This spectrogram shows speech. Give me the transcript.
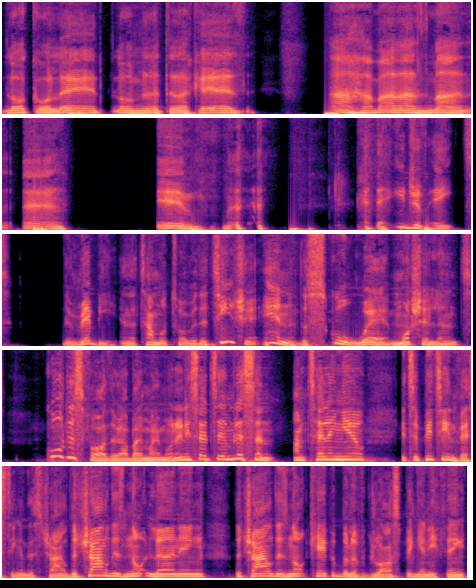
לא קולט, לא מתרכז, אה, חבל הזמן, אה, אם, At the age of eight, the Rebbe and the Talmud Torah, the teacher in the school where Moshe learnt, called his father, Rabbi Maimon, and he said to him, listen, I'm telling you, it's a pity investing in this child. The child is not learning. The child is not capable of grasping anything.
